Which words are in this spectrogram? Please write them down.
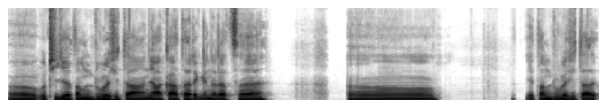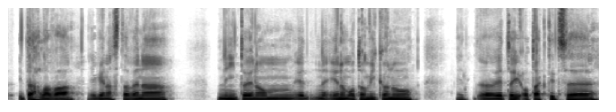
Uh, určitě je tam důležitá nějaká ta regenerace. Uh, je tam důležitá i ta hlava, jak je nastavená. Není to jenom, je, ne, jenom o tom výkonu, je, je to i o taktice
